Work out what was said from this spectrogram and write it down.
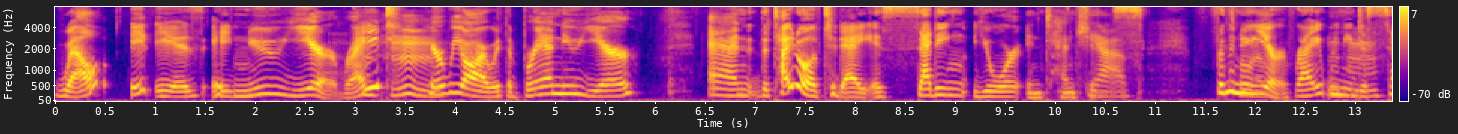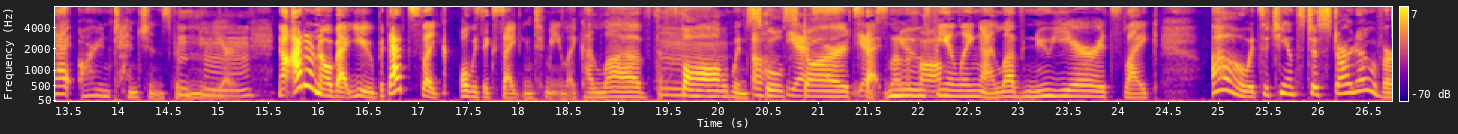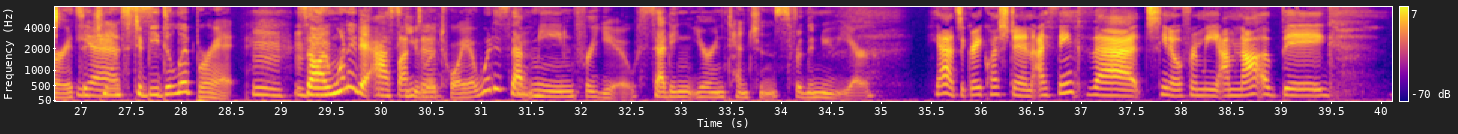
Well, it is a new year, right? Mhm. Here we are with a brand new year. And the title of today is Setting Your Intentions. Yeah. For the new year, right? We need to Mhm. set our intentions for the new year. Mhm. Now, I don't know about you, but that's like always exciting to me. Like, I love the fall when Oh, school yes. starts, Yes, that new feeling. I love New Year. It's like, oh, it's a chance to start over, it's a chance to be deliberate. Mm, So, I wanted to ask you. LaToya, what does that mean for you, setting your intentions for the new year? Yeah, it's a great question. I think that, you know, for me, I'm not a big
